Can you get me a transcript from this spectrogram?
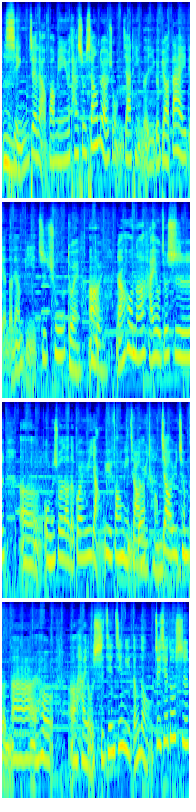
嗯行这两方面，因为它是相对来说我们家庭的一个比较大一点的两笔支出。对啊对，然后呢，还有就是，呃，我们说到的关于养育方面的教育成本教育成本呐、然后呃，还有时间、精力等等，这些都是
